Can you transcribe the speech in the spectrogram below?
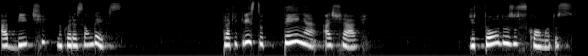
habite no coração deles. Para que Cristo tenha a chave de todos os cômodos.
